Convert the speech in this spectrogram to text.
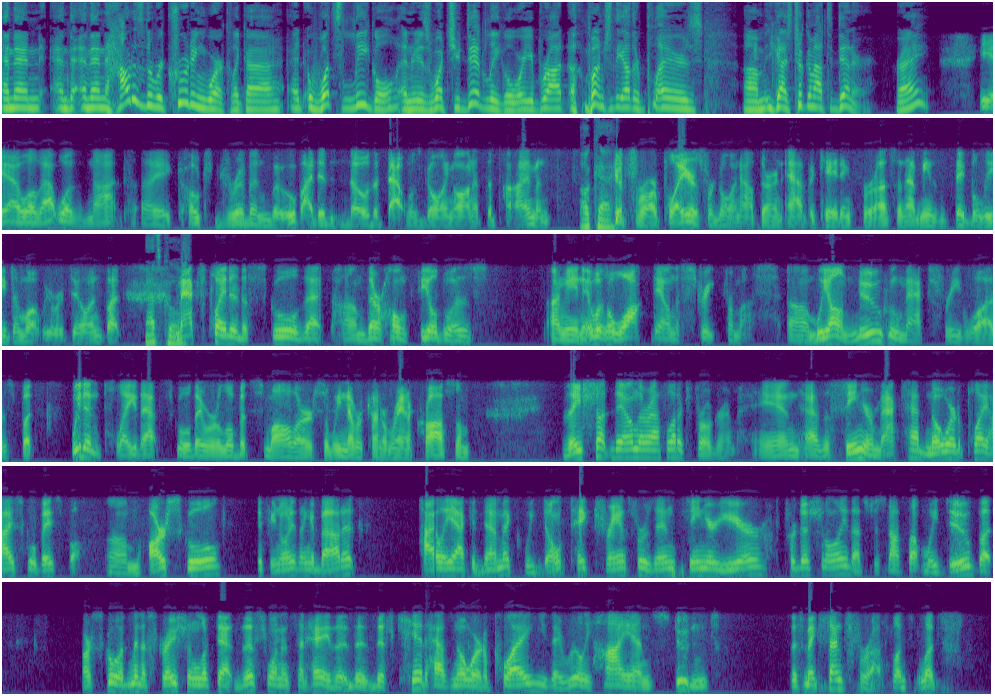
And then and and then how does the recruiting work? Like, uh, what's legal and is what you did legal? Where you brought a bunch of the other players, um, you guys took them out to dinner, right? Yeah, well, that was not a coach-driven move. I didn't know that that was going on at the time, and Okay. good for our players for going out there and advocating for us, and that means that they believed in what we were doing. But That's cool. Max played at a school that um, their home field was, I mean, it was a walk down the street from us. Um, we all knew who Max Fried was, but we didn't play that school. They were a little bit smaller, so we never kind of ran across them. They shut down their athletics program, and as a senior, Max had nowhere to play high school baseball. Um, our school, if you know anything about it, highly academic. We don't take transfers in senior year traditionally. That's just not something we do. But our school administration looked at this one and said, "Hey, the, the, this kid has nowhere to play. He's a really high-end student. This makes sense for us. Let's let's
